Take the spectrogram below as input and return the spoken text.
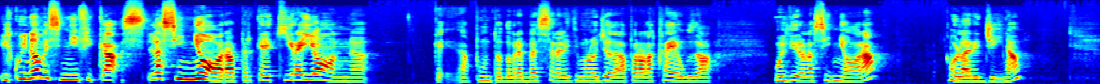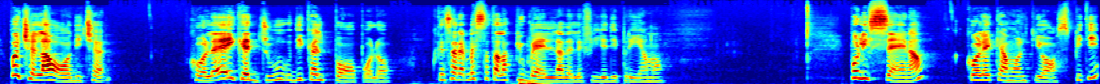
il cui nome significa la signora, perché Chireion, che appunto dovrebbe essere l'etimologia della parola Creusa, vuol dire la signora, o la regina. Poi c'è la Odice, colei che giudica il popolo, che sarebbe stata la più bella delle figlie di Priamo. Polissena, colei che ha molti ospiti,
